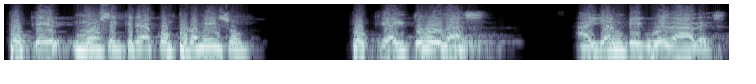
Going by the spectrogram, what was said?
¿Por qué no se crea compromiso? Porque hay dudas, hay ambigüedades.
